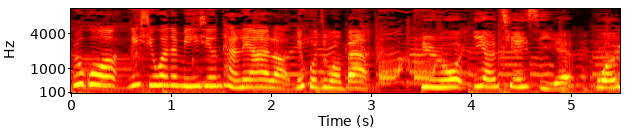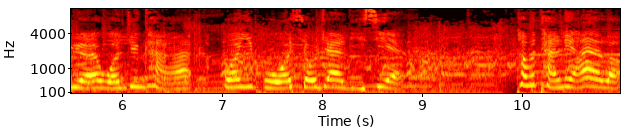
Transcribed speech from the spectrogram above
如果你喜欢的明星谈恋爱了，你会怎么办？比如易烊千玺、王源、王俊凯、王一博、肖战、李现，他们谈恋爱了，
